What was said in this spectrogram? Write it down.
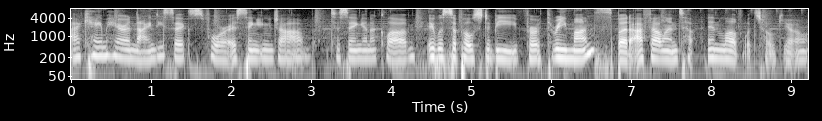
I came here in 96 for a singing job to sing in a club. It was supposed to be for three months, but I fell in, to in love with Tokyo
